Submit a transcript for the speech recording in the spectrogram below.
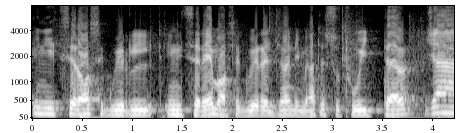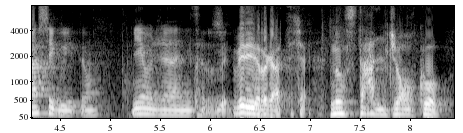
inizierò a seguirli, inizieremo a seguire il giornale di Merate su Twitter. Già seguito. Abbiamo già iniziato. V-. Vedi ragazzi, cioè, non sta al gioco.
